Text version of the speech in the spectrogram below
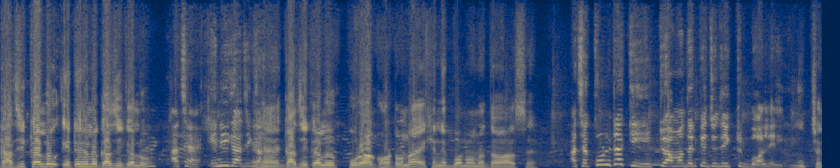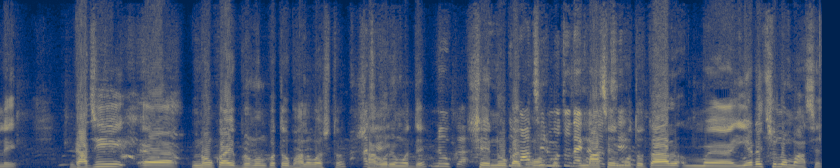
গাজী কালু এটা হলো গাজী কালু আচ্ছা ইনি গাজী কালু হ্যাঁ গাজী কালুর পুরো ঘটনা এখানে বর্ণনা দেওয়া আছে। আচ্ছা কোনটা কি? একটু আমাদেরকে যদি একটু বলেন। চলে গাজী নৌকায় ভ্রমণ করতে ভালোবাসতো সাগরের মধ্যে। সে নৌকায় আচ্ছা। ভ্রমণ মাছের মতো করতো মাছের মতো তার ইয়েটা ছিল মাছের।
